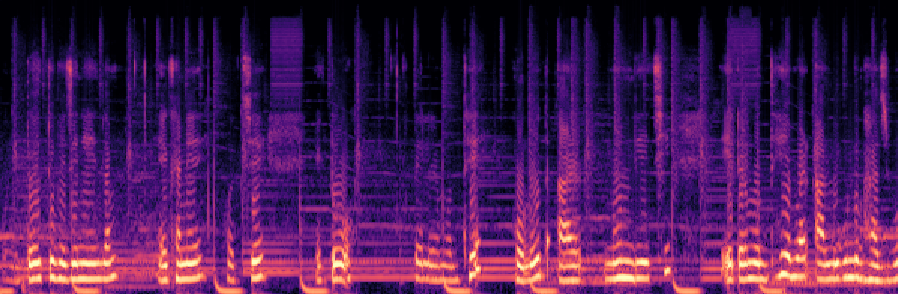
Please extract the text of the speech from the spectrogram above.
পনিরটাও একটু ভেজে নিয়ে নিলাম। এখানে হচ্ছে একটু তেলের মধ্যে হলুদ আর নুন দিয়েছি। এটার মধ্যে এবার আলুগুলো ভাজবো।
